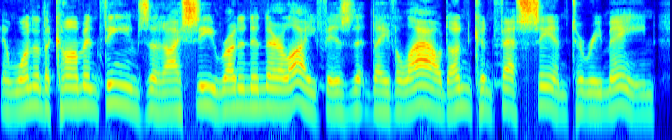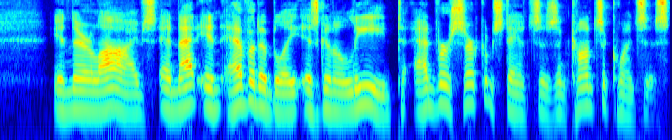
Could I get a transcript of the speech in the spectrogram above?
And one of the common themes that I see running in their life is that they've allowed unconfessed sin to remain in their lives, and that inevitably is going to lead to adverse circumstances and consequences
